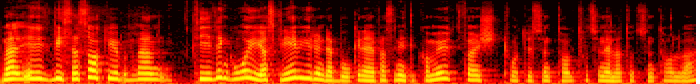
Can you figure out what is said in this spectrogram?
Men eh, vissa saker, man, tiden går ju. Jag skrev ju den där boken, även fast den inte kom ut förrän 2012, 2011, 2012. Va?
